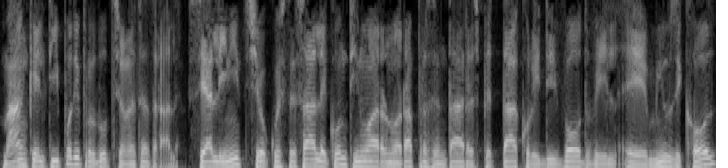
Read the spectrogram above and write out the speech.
ma anche il tipo di produzione teatrale. Se all'inizio queste sale continuarono a rappresentare spettacoli di vaudeville e music hall,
